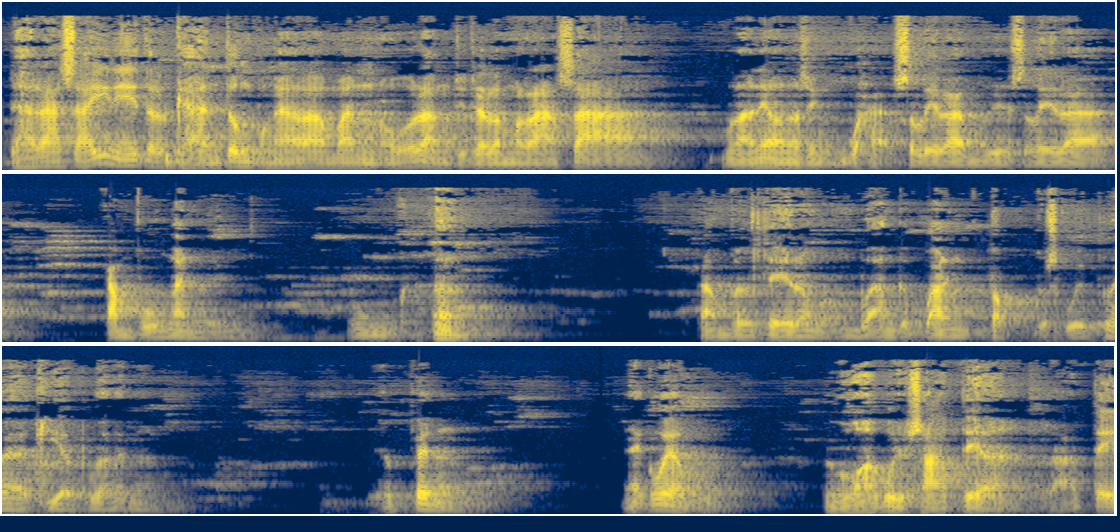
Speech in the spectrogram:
dah rasa ini tergantung pengalaman orang di dalam merasa. Mulane ana sing wah selera selera kampungan. Sambal terong kok mbok anggap paling top terus kowe bahagia banget. Ya ben. Nek kowe Wah, aku sate ya. Sate,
